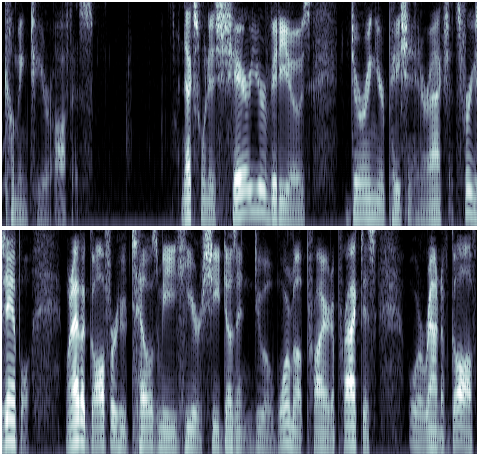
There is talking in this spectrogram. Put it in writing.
coming to your office. Next one is share your videos during your patient interactions. For example, when I have a golfer who tells me he or she doesn't do a warm up prior to practice or a round of golf,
